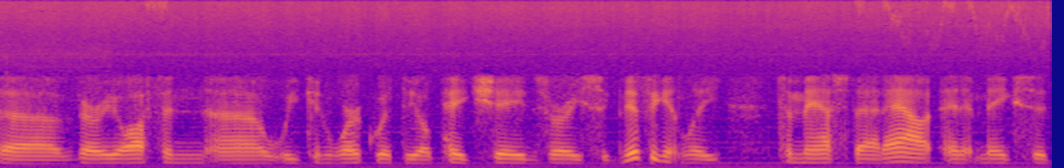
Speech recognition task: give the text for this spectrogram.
Uh, very often, uh, we can work with the opaque shades very significantly to mask that out, and it makes it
